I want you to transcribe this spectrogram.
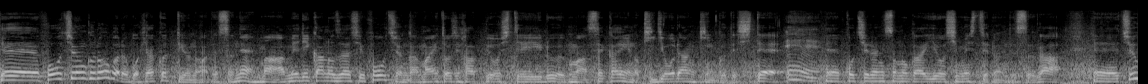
でフォーチュングローバル500っていうのはですね、まあ、アメリカの雑誌フォーチュンが毎年発表している、まあ、世界の企業ランキングでして、えー、えー、こちらにその概要を示しているんですが、えー、中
